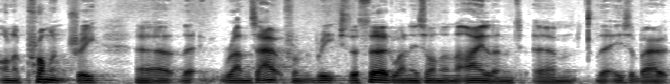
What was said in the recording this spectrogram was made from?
on a promontory uh, that runs out from the beach. The third one is on an island um, that is about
